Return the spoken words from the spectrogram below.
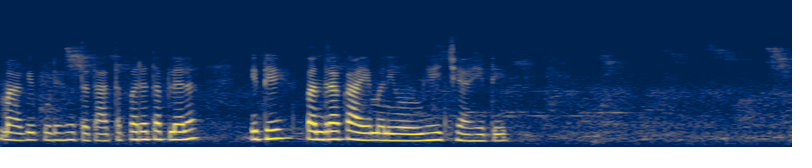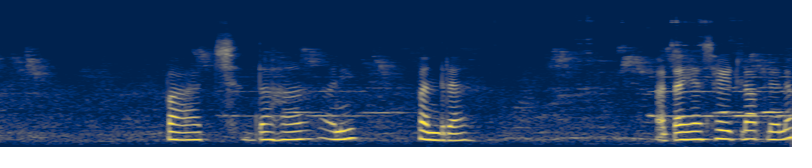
मागे पुढे होतात. आता परत आपल्याला इथे पंधरा काळेमणी होऊन आहे ती. पाच दहा आणि पंधरा. आता ह्या साईडला आपल्याला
